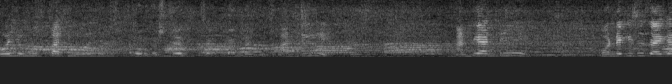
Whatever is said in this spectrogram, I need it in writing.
ওই যে উট পাখি ওই যে আন্টি আন্টি আন্টি অন্য কিছু জায়গা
